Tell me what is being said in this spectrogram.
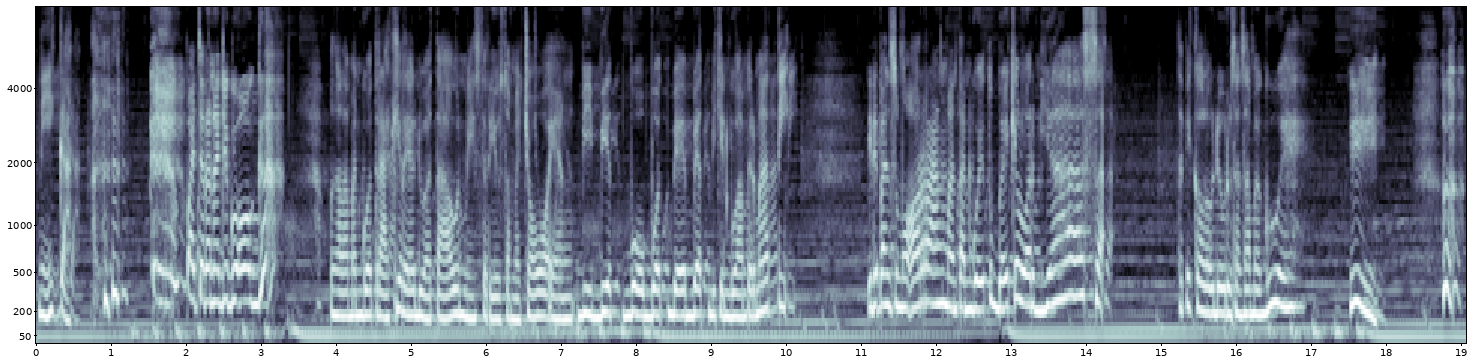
Nikah. Pacaran aja gue ogah. Pengalaman gue terakhir ya dua tahun nih serius sama cowok yang bibit, bobot, bebet bikin gue hampir mati. Di depan semua orang mantan gue itu baiknya luar biasa. Tapi kalau udah urusan sama gue, ih, huh,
